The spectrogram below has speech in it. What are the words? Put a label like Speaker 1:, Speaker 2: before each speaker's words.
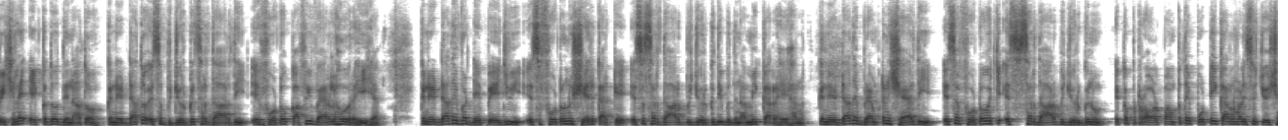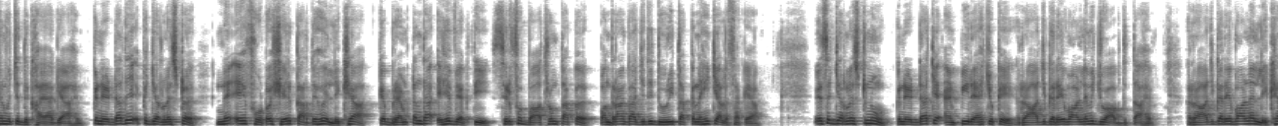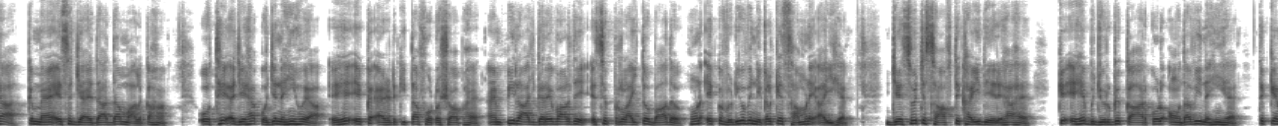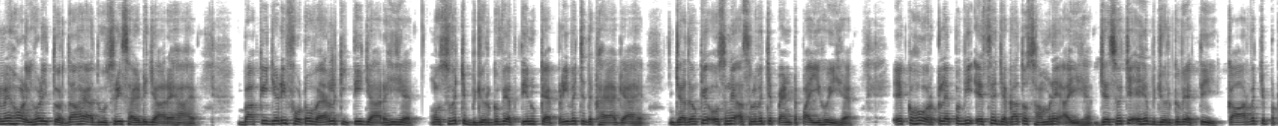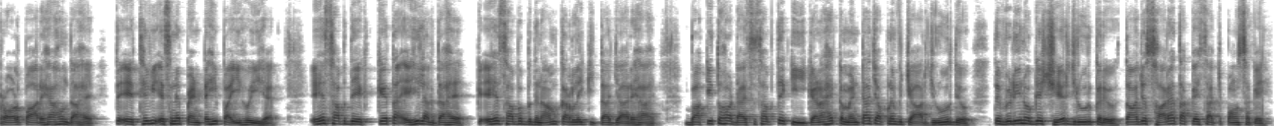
Speaker 1: ਪਿਛਲੇ 1-2 ਦਿਨਾਂ ਤੋਂ ਕੈਨੇਡਾ ਤੋਂ ਇਸ ਬਜ਼ੁਰਗ ਸਰਦਾਰ ਦੀ ਇਹ ਫੋਟੋ ਕਾਫੀ ਵਾਇਰਲ ਹੋ ਰਹੀ ਹੈ। ਕੈਨੇਡਾ ਦੇ ਵੱਡੇ ਪੇਜ ਵੀ ਇਸ ਫੋਟੋ ਨੂੰ ਸ਼ੇਅਰ ਕਰਕੇ ਇਸ ਸਰਦਾਰ ਬਜ਼ੁਰਗ ਦੀ ਬਦਨਾਮੀ ਕਰ ਰਹੇ ਹਨ। ਕੈਨੇਡਾ ਦੇ ਬਰੈਂਪਟਨ ਸ਼ਹਿਰ ਦੀ ਇਸ ਫੋਟੋ ਵਿੱਚ ਇਸ ਸਰਦਾਰ ਬਜ਼ੁਰਗ ਨੂੰ ਇੱਕ ਪੈਟਰੋਲ ਪੰਪ ਤੇ ਪੋਟੀ ਕਰਨ ਵਾਲੀ ਸਿਚੁਏਸ਼ਨ ਵਿੱਚ ਦਿਖਾਇਆ ਗਿਆ ਹੈ। ਕੈਨੇਡਾ ਦੇ ਇੱਕ ਜਰਨਲਿਸਟ ਨੇ ਇਹ ਫੋਟੋ ਸ਼ੇਅਰ ਕਰਦੇ ਹੋਏ ਲਿਖਿਆ ਕਿ ਬਰੈਂਪਟਨ ਦਾ ਇਹ ਵਿਅਕਤੀ ਸਿਰਫ ਬਾਥਰੂਮ ਤੱਕ 15 ਗਜ ਦੀ ਦੂਰੀ ਤੱਕ ਨਹੀਂ ਚੱਲ ਸਕਿਆ। ਇਸ ਜਰਨਲਿਸਟ ਨੂੰ ਕੈਨੇਡਾ 'ਚ ਐਮਪੀ ਰਹਿ ਚੁੱਕੇ ਰਾਜ ਗਰੇਵਾਲ ਨੇ ਵੀ ਜਵਾਬ ਦਿੱਤਾ ਹੈ। ਰਾਜ ਗਰੇਵਾਲ ਨੇ ਲਿਖਿਆ ਕਿ ਮੈਂ ਇਸ ਜਾਇਦਾਦ ਦਾ ਮਾਲਕ ਹਾਂ। ਉੱਥੇ ਅਜਿਹਾ ਕੁਝ ਨਹੀਂ ਹੋਇਆ। ਇਹ ਇੱਕ ਐਡਿਟ ਕੀਤਾ ਫੋਟੋਸ਼ਾਪ ਹੈ। ਐਮਪੀ ਰਾਜ ਗਰੇਵਾਲ ਦੇ ਇਸ ਪ੍ਰਲਾਈ ਤੋਂ ਬਾਅਦ ਹੁਣ ਇੱਕ ਵੀਡੀਓ ਵੀ ਨਿਕਲ ਕੇ ਸਾਹਮਣੇ ਆਈ ਹੈ, ਜਿਸ ਵਿੱਚ ਸਾਫ਼ ਦਿਖਾਈ ਦੇ ਰਿਹਾ ਹੈ ਕਿ ਇਹ ਬਜ਼ੁਰਗ ਕਾਰ ਕੋਲ ਆਉਂਦਾ ਵੀ ਨਹੀਂ ਹੈ ਤੇ ਕਿਵੇਂ ਹੌਲੀ-ਹੌਲੀ ਤੁਰਦਾ ਹੋਇਆ ਦੂਸਰੀ ਸਾਈਡ ਜਾ ਰਿਹਾ ਹੈ। ਬਾਕੀ ਜਿਹੜੀ ਫੋਟੋ ਵਾਇਰਲ ਕੀਤੀ ਜਾ ਰਹੀ ਹੈ, ਉਸ ਵਿੱਚ ਬਜ਼ੁਰਗ ਵਿਅਕਤੀ ਨੂੰ ਕੈਪਰੀ ਵਿੱਚ ਦਿਖਾਇਆ ਗਿਆ ਹੈ, ਜਦੋਂ ਕਿ ਉਸਨੇ ਅਸਲ ਵਿੱਚ ਪੈਂਟ ਪਾਈ ਹੋਈ ਹੈ। ਇੱਕ ਹੋਰ ਕਲਿੱਪ ਵੀ ਇਸੇ ਜਗ੍ਹਾ ਤੋਂ ਸਾਹਮਣੇ ਆਈ ਹੈ, ਜਿਸ ਵਿੱਚ ਇਹ ਬਜ਼ੁਰਗ ਵਿਅਕਤੀ ਕਾਰ ਵਿੱਚ ਪੈਟਰੋਲ ਪਾ ਰਿਹਾ ਹੁੰਦਾ ਹੈ ਤੇ ਇੱਥੇ ਵੀ ਇਸ ਨੇ ਪੈਂਟ ਹੀ ਪਾਈ ਹੋਈ ਹੈ। ਇਹ ਸਭ ਦੇਖ ਕੇ ਤਾਂ ਇਹੀ ਲੱਗਦਾ ਹੈ ਕਿ ਇਹ ਸਭ ਬਦਨਾਮ ਕਰਨ ਲਈ ਕੀਤਾ ਜਾ ਰਿਹਾ ਹੈ। ਬਾਕੀ ਤੁਹਾਡਾ ਇਸ ਸਭ ਤੇ ਕੀ ਕਹਿਣਾ ਹੈ, ਕਮੈਂਟਾਂ 'ਚ ਆਪਣੇ ਵਿਚਾਰ ਜ਼ਰੂਰ ਦਿਓ ਤੇ ਵੀਡੀਓ ਨੂੰ ਅੱਗੇ ਸ਼ੇਅਰ ਜ਼ਰੂਰ ਕਰਿਓ ਤਾਂ ਜੋ ਸਾਰਿਆਂ ਤੱਕ ਇਹ ਸੱਚ ਪਹੁੰਚ ਸਕੇ।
